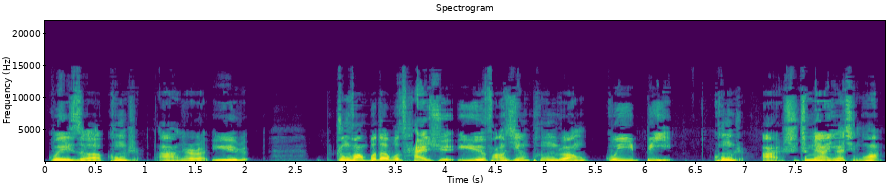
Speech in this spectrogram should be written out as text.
规则控制啊，就是预中方不得不采取预防性碰撞规避控制啊，是这么样一个情况。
